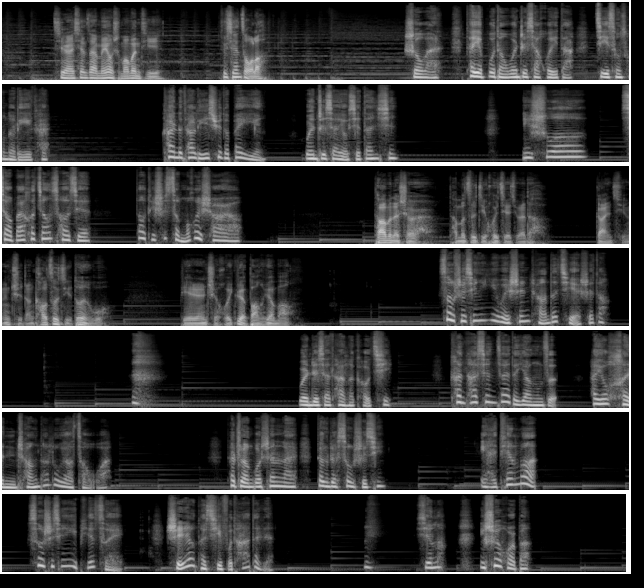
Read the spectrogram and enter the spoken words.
既然现在没有什么问题，就先走了。说完，他也不等温之夏回答，急匆匆的离开。看着他离去的背影，温之夏有些担心。你说，小白和江小姐到底是怎么回事啊？他们的事儿，他们自己会解决的，感情只能靠自己顿悟。别人只会越帮越忙。宋时清意味深长的解释道：“温之夏叹了口气，看他现在的样子，还有很长的路要走啊。”他转过身来，瞪着宋时清：“你还添乱？”宋时清一撇嘴：“谁让他欺负他的人？”“嗯，行了，你睡会儿吧。”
